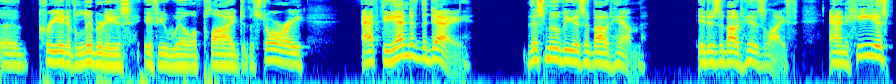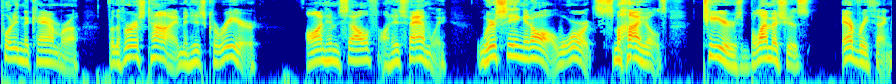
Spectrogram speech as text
uh, creative liberties, if you will, applied to the story, at the end of the day, this movie is about him. It is about his life. And he is putting the camera, for the first time in his career, on himself, on his family. We're seeing it all warts, smiles, tears, blemishes, everything.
